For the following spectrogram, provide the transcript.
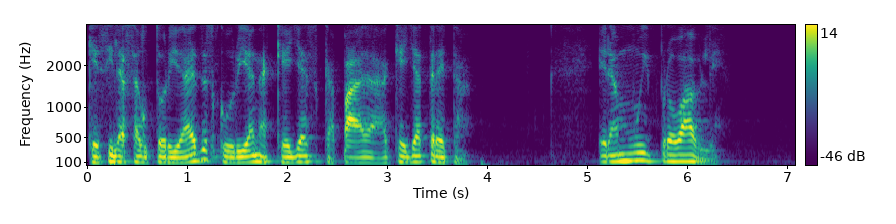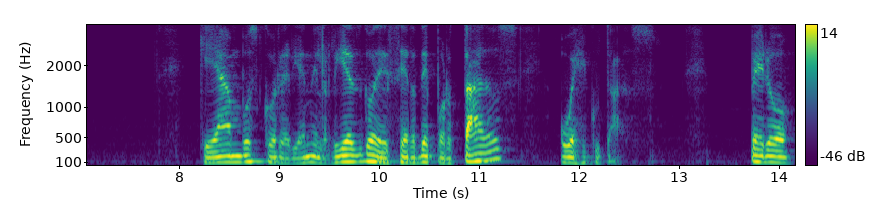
que si las autoridades descubrían aquella escapada, aquella treta, era muy probable que ambos correrían el riesgo de ser deportados o ejecutados. Pero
